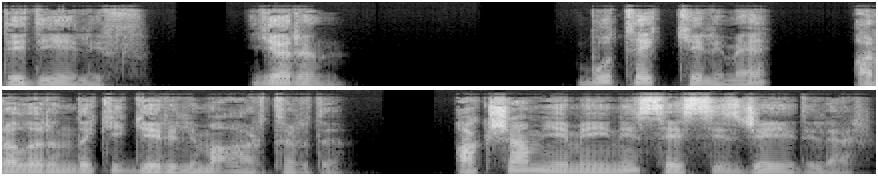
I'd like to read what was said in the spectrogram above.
dedi Elif. Yarın. Bu tek kelime, aralarındaki gerilimi artırdı. Akşam yemeğini sessizce yediler.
